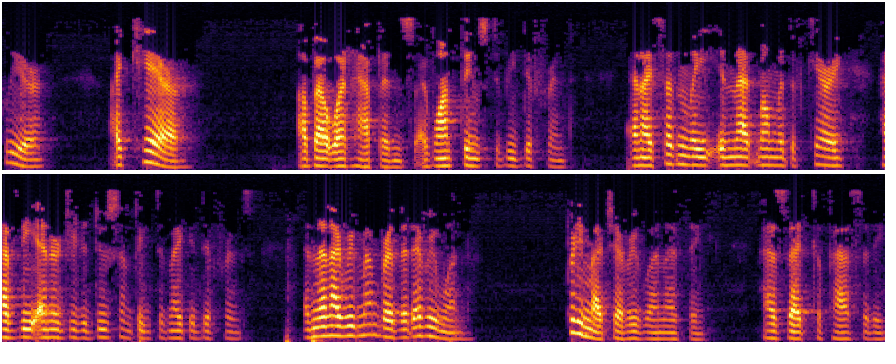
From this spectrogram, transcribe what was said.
clear, I care about what happens. I want things to be different. And I suddenly, in that moment of caring, have the energy to do something to make a difference. And then I remember that everyone, pretty much everyone, I think, has that capacity.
